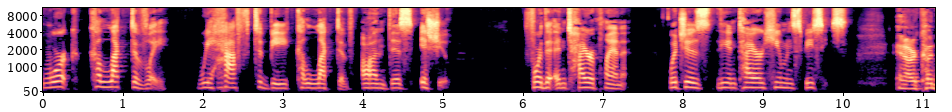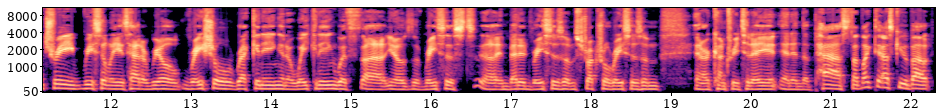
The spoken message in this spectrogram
work collectively. We have to be collective on this issue for the entire planet which is the entire human species. And our country recently has had a real racial reckoning and awakening with, uh, you know, the racist, uh, embedded racism, structural racism in our country today and in the past. I'd like to ask you about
